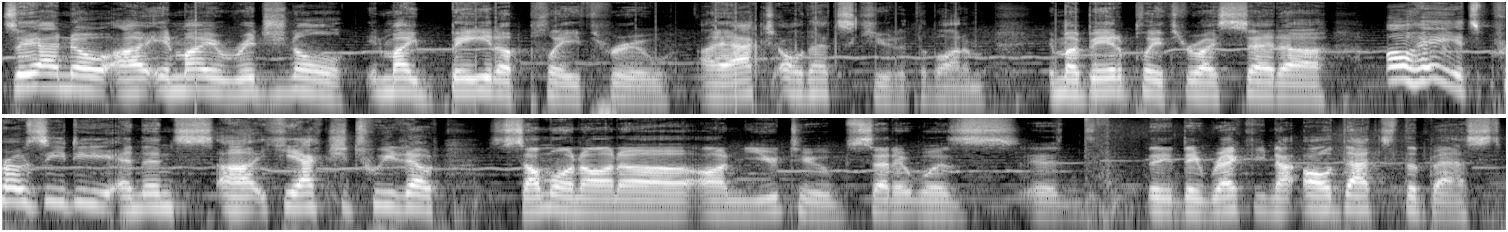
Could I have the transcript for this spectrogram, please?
So yeah, no, uh, in my original, in my beta playthrough, I act. Oh, that's cute at the bottom. In my beta playthrough, I said, uh, "Oh, hey, it's ProZD," and then uh, he actually tweeted out, "Someone on uh on YouTube said it was uh, they they recognize. Oh, that's the best.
